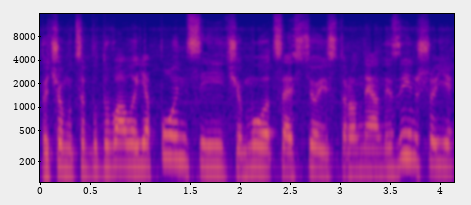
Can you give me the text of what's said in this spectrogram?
Причому це будували японці, чому це з цієї сторони, а не з іншої,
